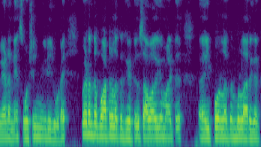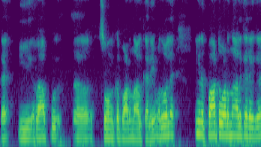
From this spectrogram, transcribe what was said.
വേടനെ സോഷ്യൽ മീഡിയയിലൂടെ വേടന്റെ പാട്ടുകളൊക്കെ കേട്ട് സ്വാഭാവികമായിട്ട് ഇപ്പോൾ ഉള്ള പെൺപിള്ളേർക്കൊക്കെ ഈ റാപ്പ് സോങ് ഒക്കെ പാടുന്ന ആൾക്കാരെയും അതുപോലെ ഇങ്ങനെ പാട്ട് പാടുന്ന ആൾക്കാരെയൊക്കെ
